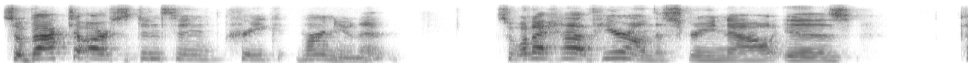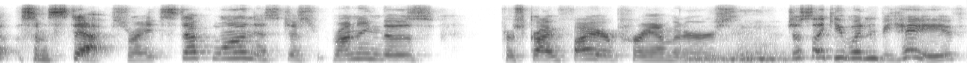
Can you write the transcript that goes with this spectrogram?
So back to our Stinson Creek burn unit. So what I have here on the screen now is some steps, right? Step one is just running those prescribed fire parameters, just like you wouldn't behave,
